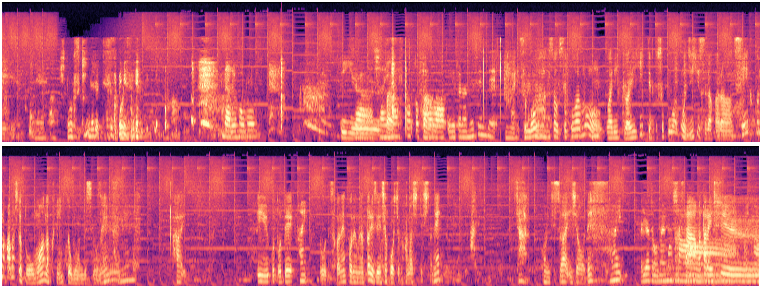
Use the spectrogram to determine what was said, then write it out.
ね、人を好きになるってすごいですね。なるほど。っていう。じゃあ、シャインはマスカットさんは上から目線で。いはい、そこはそうそこはもう割り割り切ってる。そこはもう事実だから性格の話だと思わなくていいと思うんですよね。はいっていうことではい。どうですかね？これもやっぱり前者後者の話でしたね、はい、じゃあ本日は以上ですはい。ありがとうございました。また来週バイバ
